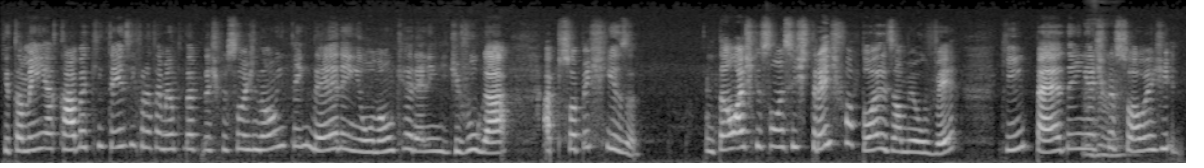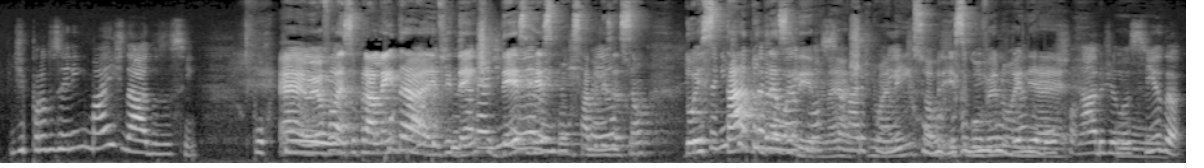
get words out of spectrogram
que também acaba que tem esse enfrentamento das pessoas não entenderem ou não quererem divulgar a sua pesquisa. Então, acho que são esses três fatores, ao meu ver, que impedem uhum. as pessoas de, de produzirem mais dados, assim. Porque, é, eu ia falar isso, para além da evidente desresponsabilização do Estado brasileiro, né? Acho que não é nem sobre esse governo, governo ele é Bolsonaro genocida.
